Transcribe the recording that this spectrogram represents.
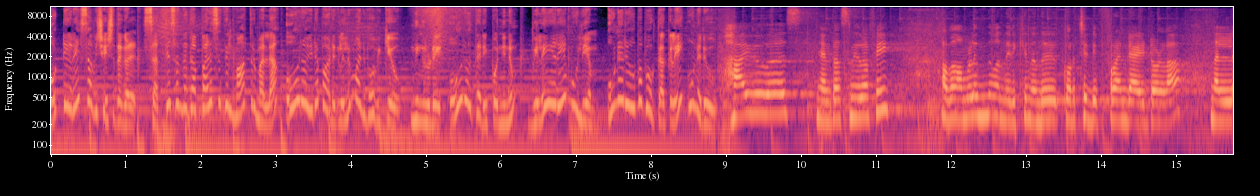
ഒട്ടേറെ സവിശേഷതകൾ. സത്യസന്ധത പരസ്യത്തിൽ മാത്രമല്ല ഓരോ ഇടപാടുകളിലും അനുഭവിക്കൂ. നിങ്ങളുടെ ഓരോ തരി പൊന്നിനും വിലയേറിയ മൂല്യം. ഉണരൂ. ഉപഭോക്താക്കളെ ഉണരൂ. ഹായ് വ്യൂവേഴ്സ് ഞാൻ തസ്നി റഫി. അപ്പോൾ നമ്മൾ ഇന്ന് വന്നിരിക്കുന്നത് കുറച്ച് ഡിഫറെന്റ് ആയിട്ടുള്ള നല്ല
